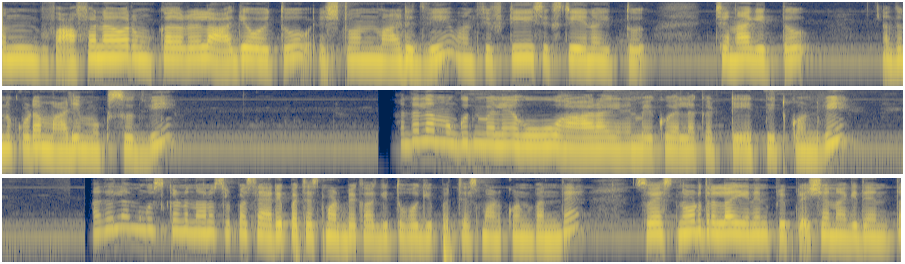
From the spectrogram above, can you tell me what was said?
ಒಂದು ಹಾಫ್ ಆನ್ ಅವರ್ ಮುಕ್ಕಾಲವರೆಲ್ಲ ಆಗೇ ಹೋಯ್ತು, ಎಷ್ಟೊಂದು ಮಾಡಿದ್ವಿ, ಒಂದು ಫಿಫ್ಟಿ ಸಿಕ್ಸ್ಟಿ ಏನೋ ಇತ್ತು. ಚೆನ್ನಾಗಿತ್ತು. ಅದನ್ನು ಕೂಡ ಮಾಡಿ ಮುಗಿಸಿದ್ವಿ. ಅದೆಲ್ಲ ಮುಗಿದ್ಮೇಲೆ ಹೂವು, ಹಾರ ಏನೇನು ಬೇಕು ಎಲ್ಲ ಕಟ್ಟಿ ಎತ್ತಿಟ್ಕೊಂಡ್ವಿ. ಅದೆಲ್ಲ ಮುಗಿಸ್ಕೊಂಡು ನಾನು ಸ್ವಲ್ಪ ಸ್ಯಾರಿ ಪರ್ಚೇಸ್ ಮಾಡಬೇಕಾಗಿತ್ತು, ಹೋಗಿ ಪರ್ಚೇಸ್ ಮಾಡ್ಕೊಂಡು ಬಂದೆ. ಸೊ ಎಸ್, ನೋಡಿದ್ರಲ್ಲ ಏನೇನು ಪ್ರಿಪ್ರೇಷನ್ ಆಗಿದೆ ಅಂತ?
